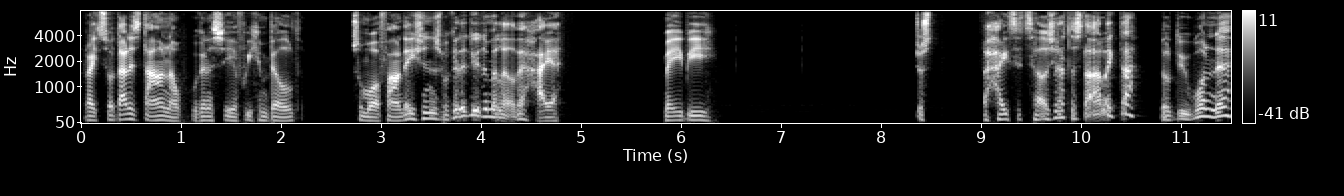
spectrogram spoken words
Right, so that is down now. We're going to see if we can build some more foundations. We're going to do them a little bit higher. Maybe just the height it tells you at the start like that. We'll do one there.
